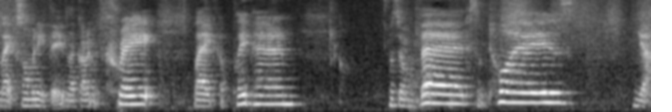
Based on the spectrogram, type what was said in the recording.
like so many things. I got him a crate, like a playpen, his own bed, some toys. Yeah,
